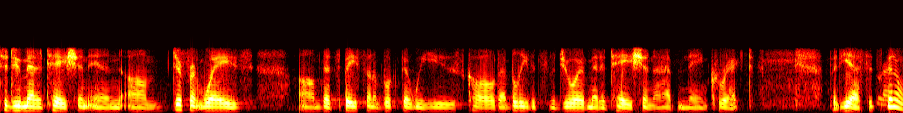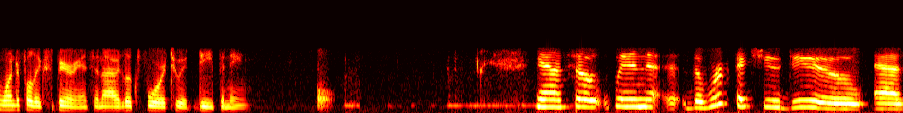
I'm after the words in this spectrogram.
to do meditation in um, different ways. Um, that's based on a book that we use called, I believe it's The Joy of Meditation. I have the name correct. But yes, it's right. been a wonderful experience, and I look forward to it deepening. Yeah, so when the work that you do as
